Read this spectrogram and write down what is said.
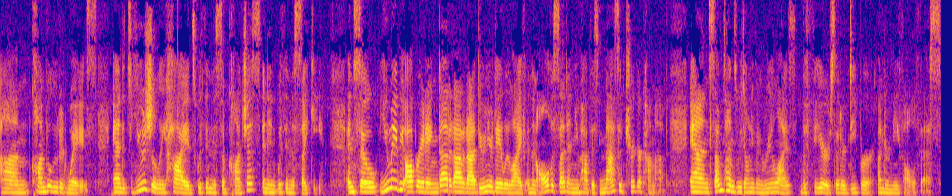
um, convoluted ways, and it usually hides within the subconscious and in within the psyche. And so you may be operating da da da da da, doing your daily life, and then all of a sudden you have this massive trigger come up. And sometimes we don't even realize the fears that are deeper underneath all of this.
